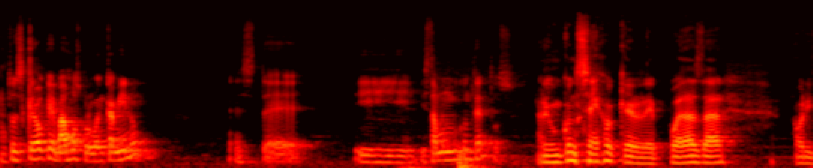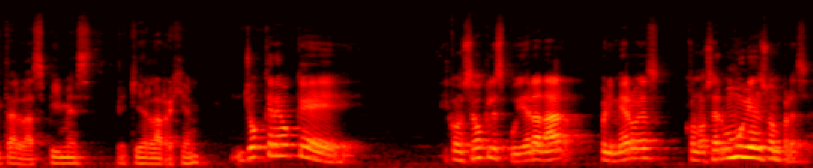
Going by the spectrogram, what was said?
Entonces creo que vamos por buen camino. Este, y, y estamos muy contentos. ¿Algún consejo que le puedas dar ahorita a las pymes de aquí de la región? Yo creo que el consejo que les pudiera dar primero es conocer muy bien su empresa.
